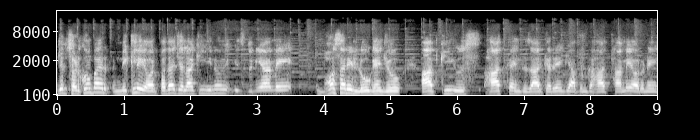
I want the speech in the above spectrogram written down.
जब सड़कों पर निकले और पता चला कि यू नो इस दुनिया में बहुत सारे लोग हैं जो आपकी उस हाथ का इंतज़ार कर रहे हैं कि आप उनका हाथ थामे और उन्हें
